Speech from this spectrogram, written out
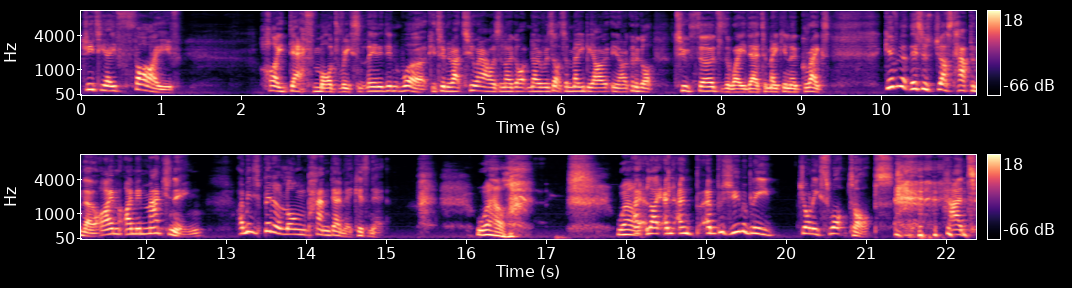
GTA 5 high def mod recently, and it didn't work. It took me about two hours, and I got no results. And maybe I, you know, I could have got two thirds of the way there to making a Greggs. Given that this has just happened, though, I'm I'm imagining. I mean, it's been a long pandemic, isn't it? Well, well, I- like, and, and, and presumably Johnny Swap Tops had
